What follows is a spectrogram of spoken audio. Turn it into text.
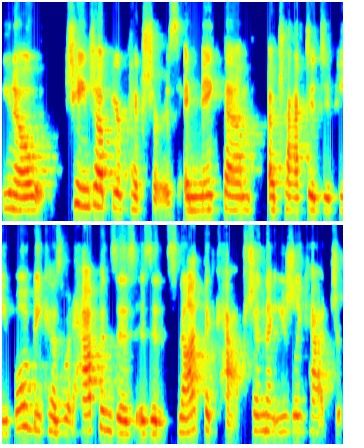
you know change up your pictures and make them attracted to people because what happens is is it's not the caption that usually capture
